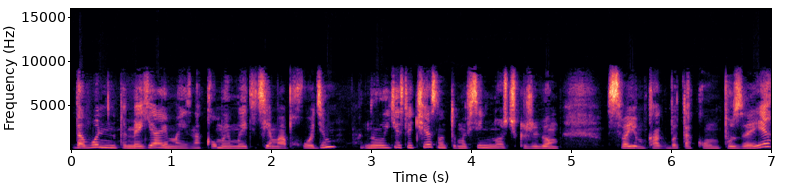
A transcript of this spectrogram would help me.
довольно, например, я и мои знакомые, мы эти темы обходим. Но, если честно, то мы все немножечко живем в своем как бы таком пузыре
